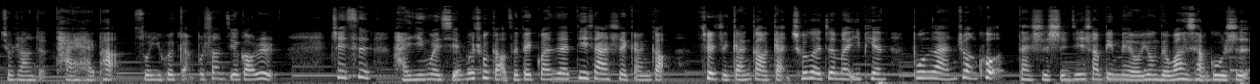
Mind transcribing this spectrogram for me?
就嚷着太害怕，所以会赶不上截稿日。这次还因为写不出稿子被关在地下室赶稿，却只赶稿赶出了这么一篇波澜壮阔，但是实际上并没有用的妄想故事。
